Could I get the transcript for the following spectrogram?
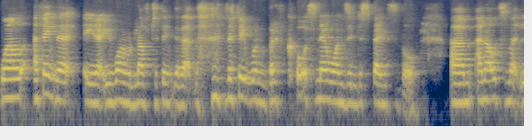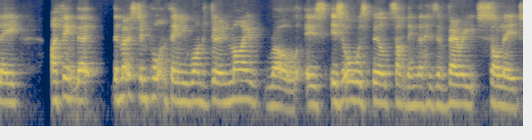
Well, I think that you know one would love to think that that it wouldn't, but of course, no one's indispensable. Um, and ultimately, I think that the most important thing you want to do in my role is is always build something that has a very solid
